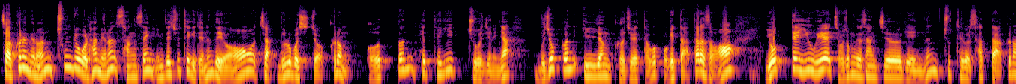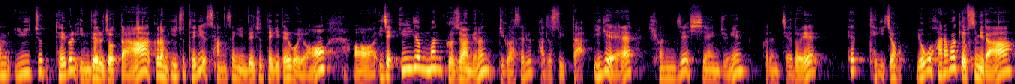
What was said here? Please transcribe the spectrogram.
자, 그러면은 충족을 하면은 상생 임대주택이 되는데요. 자, 눌러보시죠. 그럼 어떤 혜택이 주어지느냐? 무조건 1년 거주했다고 보겠다. 따라서 요때 이후에 조정 대상 지역에 있는 주택을 샀다. 그럼 이 주택을 임대를 줬다. 그럼 이 주택이 상생 임대 주택이 되고요. 어, 이제 1년만 거주하면은 비과세를 받을 수 있다. 이게 현재 시행 중인 그런 제도의 혜택이죠. 요거 하나밖에 없습니다.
